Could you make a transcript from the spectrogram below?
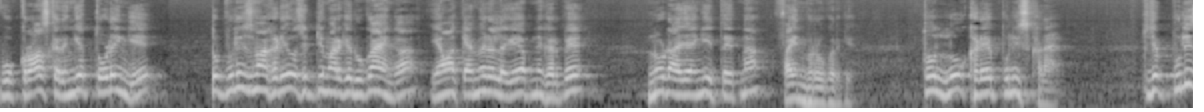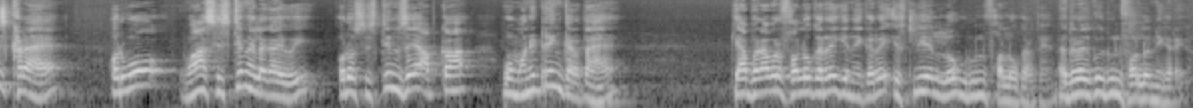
वो क्रॉस करेंगे, तोड़ेंगे तो पुलिस वहाँ खड़ी हो सिट्टी मार के रुकाएगा। या वहाँ कैमरे लगे अपने घर पे। नोट आ जाएँगे, इतना इतना, फाइन भरो करके। तो लोग खड़े पुलिस खड़ा है। तो जब पुलिस खड़ा है और वो वहाँ सिस्टम है लगाई हुई, और उस सिस्टम से आपका वो मॉनिटरिंग करता है कि आप बराबर फॉलो कर रहे कि नहीं कर रहे, इसलिए लोग रूल फॉलो करते हैं। अदरवाइज़ कोई रूल फॉलो नहीं करेगा।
